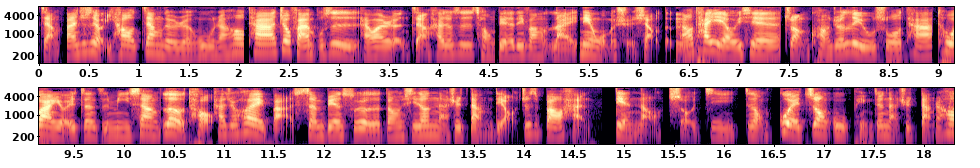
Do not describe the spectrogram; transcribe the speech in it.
这样。反正就是有一号这样的人物，然后他就反正不是台湾人，这样，他就是从别的地方来念我们学校的。然后他也有一些状况，就例如说他突然有一阵子迷上乐透，他就会把身边所有的东西都拿去当掉，就是包含。电脑、手机这种贵重物品就拿去当，然后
